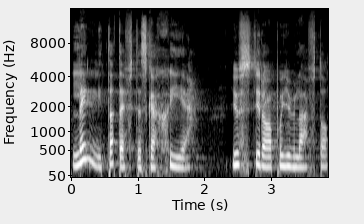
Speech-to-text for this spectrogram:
längtat efter ska ske just idag på julafton.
